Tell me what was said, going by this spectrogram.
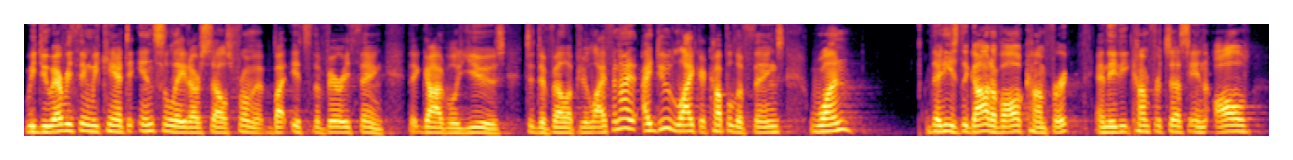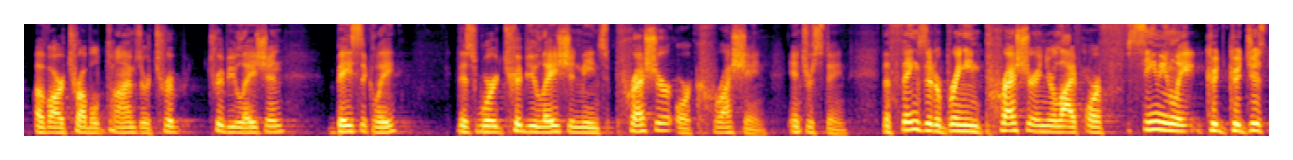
We do everything we can to insulate ourselves from it, but it's the very thing that God will use to develop your life. And I, I do like a couple of things. One, that He's the God of all comfort, and that He comforts us in all of our troubled times or tri- tribulation. Basically, this word tribulation means pressure or crushing. Interesting. The things that are bringing pressure in your life or seemingly could, could just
